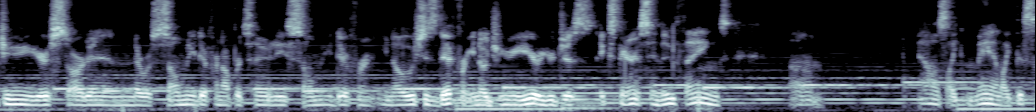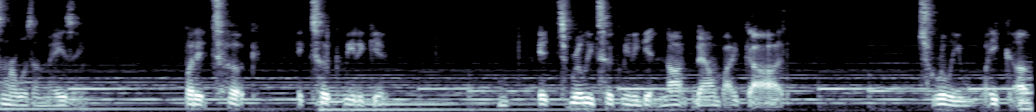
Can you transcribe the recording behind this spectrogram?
junior year started and there were so many different opportunities so many different you know it was just different you know junior year you're just experiencing new things um, and i was like man like this summer was amazing but it took it took me to get it really took me to get knocked down by god to really wake up.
